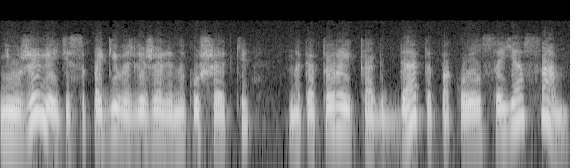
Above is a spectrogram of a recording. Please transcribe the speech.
Неужели эти сапоги возлежали на кушетке, — на которой когда-то покоился я сам.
